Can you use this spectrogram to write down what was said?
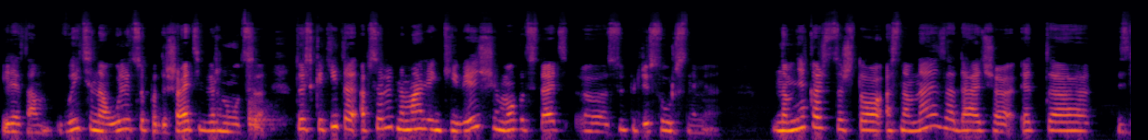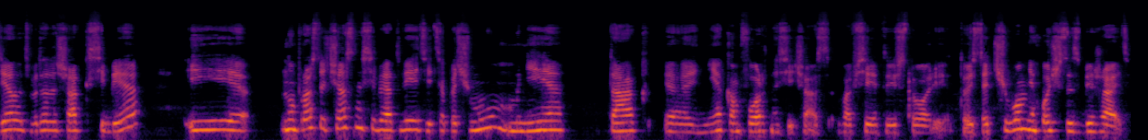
Или там выйти на улицу, подышать и вернуться? То есть какие-то абсолютно маленькие вещи могут стать э, суперресурсными. Но мне кажется, что основная задача — это сделать вот этот шаг к себе и, ну, просто честно себе ответить, а почему мне так э, некомфортно сейчас во всей этой истории. То есть от чего мне хочется избежать.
